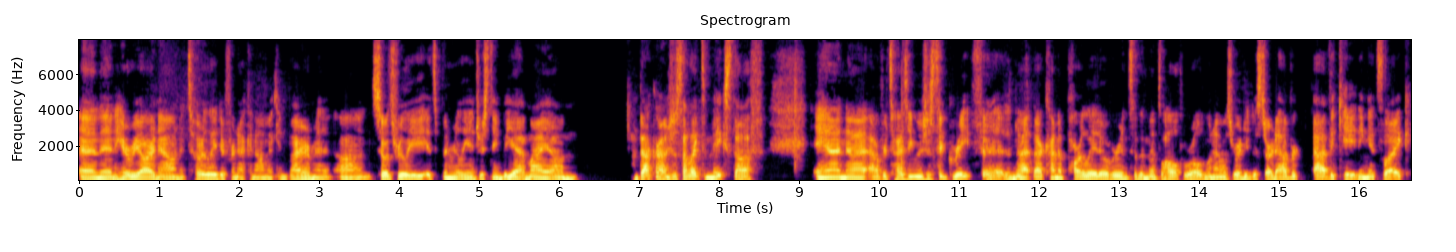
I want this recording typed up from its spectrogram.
And then here we are now in a totally different economic environment. Um, so it's really it's been really interesting. But yeah, my um, background is just I like to make stuff, and uh, advertising was just a great fit, and that that kind of parlayed over into the mental health world when I was ready to start adv- advocating. It's like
